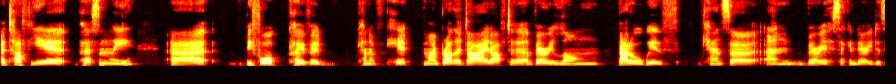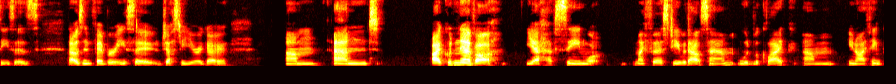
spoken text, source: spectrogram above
a tough year personally. Uh, before COVID kind of hit, my brother died after a very long battle with cancer and various secondary diseases. That was in February, so just a year ago. Um, and I could never, yeah, have seen what my first year without Sam would look like. Um, you know, I think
